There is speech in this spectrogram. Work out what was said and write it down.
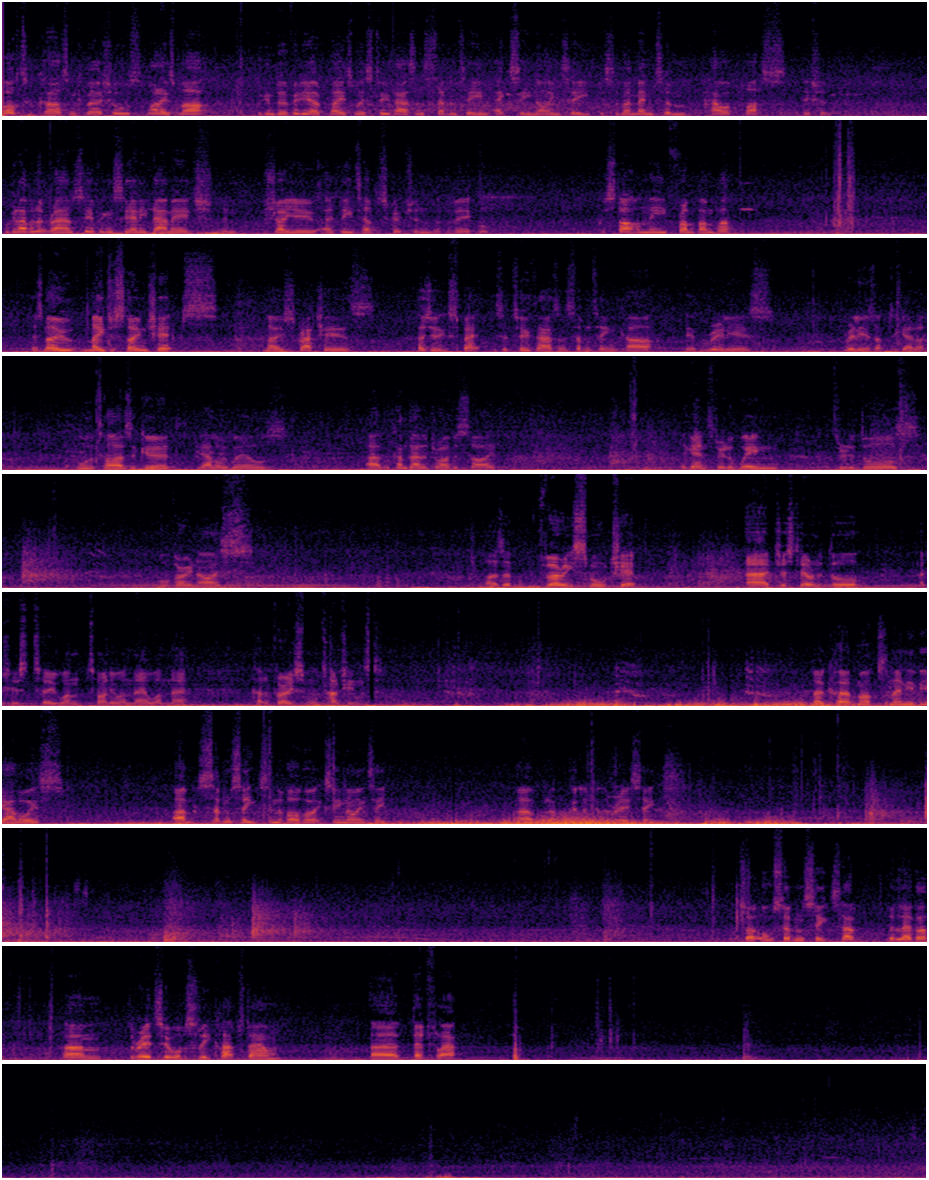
Welcome to Cars and Commercials. My name's Mark. We're going to do a video plays with 2017 XC90. It's the Momentum Power Plus edition. We're going to have a look around, see if we can see any damage and show you a detailed description of the vehicle. We start on the front bumper. There's no major stone chips, no scratches. As you'd expect, it's a 2017 car. It really is, really is up together. All the tyres are good, the alloy wheels. Uh, we'll come down the driver's side. Again, through the wing, through the doors. All very nice. There's a very small chip uh, just here on the door. Actually, there's two. One tiny one there, one there. A couple of very small touch-ins. No curb marks on any of the alloys. Um, seven seats in the Volvo XC90. Uh, we'll have a quick look at the rear seats. So all seven seats have the leather. Um, the rear two obviously claps down uh, dead flat.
